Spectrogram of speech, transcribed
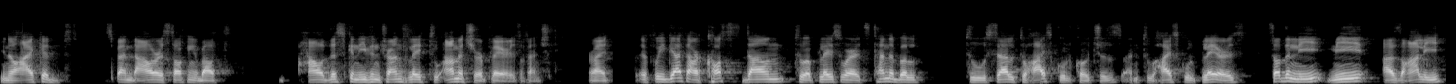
you know, I could spend hours talking about how this can even translate to amateur players eventually, right? If we get our costs down to a place where it's tenable to sell to high school coaches and to high school players, suddenly me as Ali,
